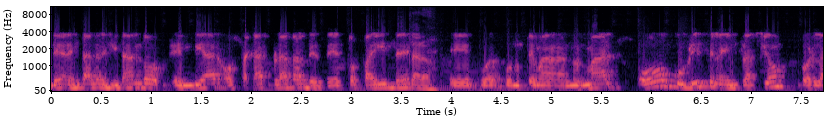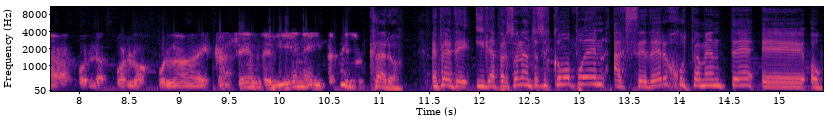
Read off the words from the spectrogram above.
deben estar necesitando enviar o sacar plata desde estos países eh, por, por un tema normal o cubrirse la inflación por la por la, por, lo- por la escasez de bienes y servicios. Claro. Espérate, ¿y las personas entonces cómo pueden acceder justamente eh, o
